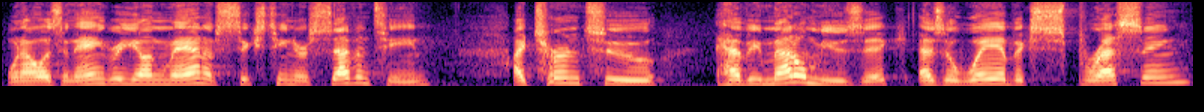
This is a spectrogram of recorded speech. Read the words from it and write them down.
When I was an angry young man of 16 or 17, I turned to heavy metal music as a way of expressing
